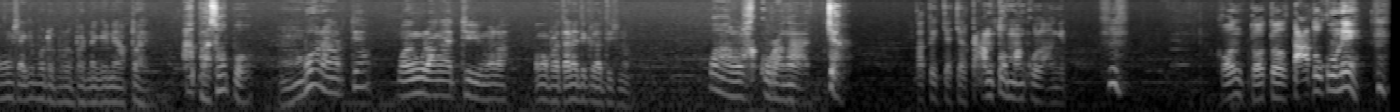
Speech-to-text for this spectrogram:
Wong saiki padha berobat nang kene apa? Apa sopo? Mbok ora ngerti kok. Wong ulang ngaji malah pengobatannya digratisno. Walah kurang ajar. Kate jajal kanto mangku langit. Hm. Kon dodol tak tukune. Hm.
